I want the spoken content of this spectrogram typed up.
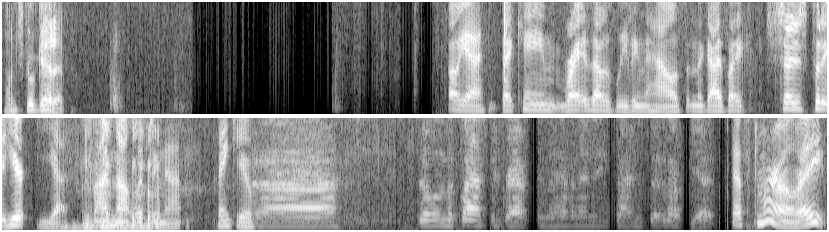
Why don't you go get it? Oh yeah, that came right as I was leaving the house, and the guy's like, "Should I just put it here?" Yes, because I'm not lifting that. Thank you. Uh, still in the plastic wrap because I haven't had any time to set it up yet. That's tomorrow, right?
